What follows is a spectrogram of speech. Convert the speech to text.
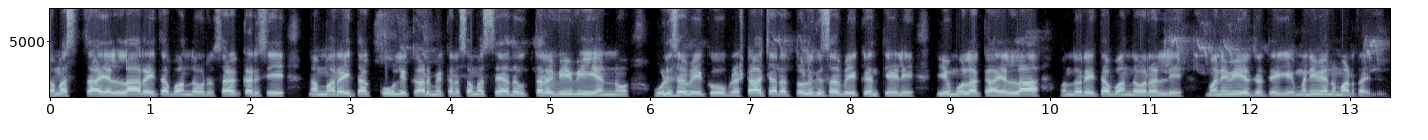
ಸಮಸ್ತ ಎಲ್ಲ ರೈತ ಬಾಂಧವರು ಸಹಕರಿಸಿ ನಮ್ಮ ರೈತ ಕೂಲಿ ಕಾರ್ಮಿಕರ ಸಮಸ್ಯೆಯಾದ ಉತ್ತರ ವಿವಿಯನ್ನು ಉಳಿಸಬೇಕು, ಭ್ರಷ್ಟಾಚಾರ ತೊಲಗಿಸಬೇಕು ಅಂತೇಳಿ ಈ ಮೂಲಕ ಎಲ್ಲ ಒಂದು ರೈತ ಬಾಂಧವರಲ್ಲಿ ಮನವಿಯ ಜೊತೆಗೆ ಮನವಿಯನ್ನು ಮಾಡ್ತಾ ಇದ್ದೀವಿ.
